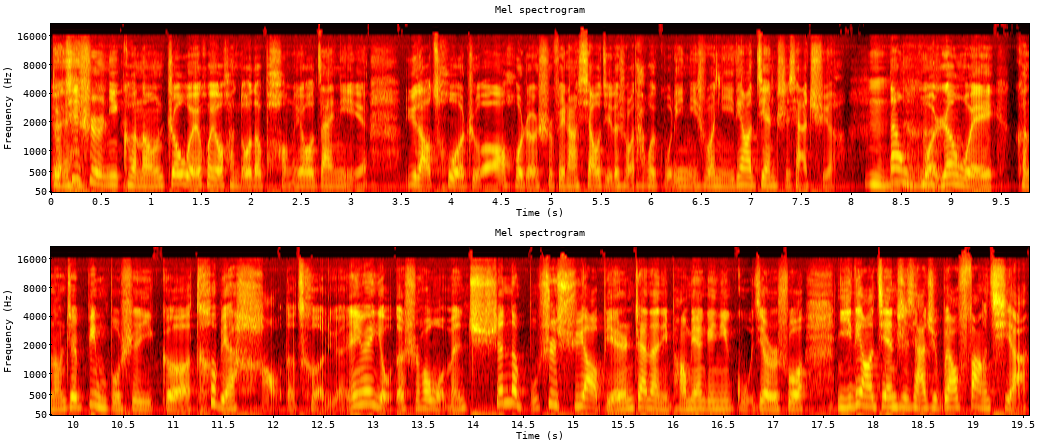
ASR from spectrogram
尤其是你可能周围会有很多的朋友，在你遇到挫折或者是非常消极的时候，他会鼓励你说你一定要坚持下去啊。嗯，但 我认为可能这并不是一个特别好的策略，因为有的时候我们真的不是需要别人站在你旁边给你鼓劲儿，说你一定要坚持下去，不要放弃啊。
